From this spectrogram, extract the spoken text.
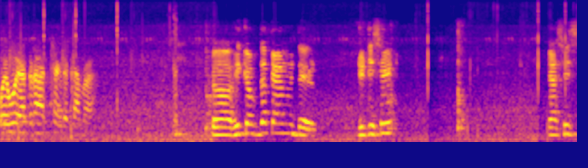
Wait, wait, I'm gonna check the camera. Uh, he kept the cam there. Did you see it? Yeah, switch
